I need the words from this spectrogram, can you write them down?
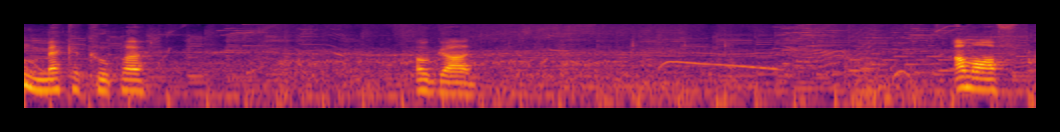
Dang Mecha Koopa. Oh god. I'm off.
